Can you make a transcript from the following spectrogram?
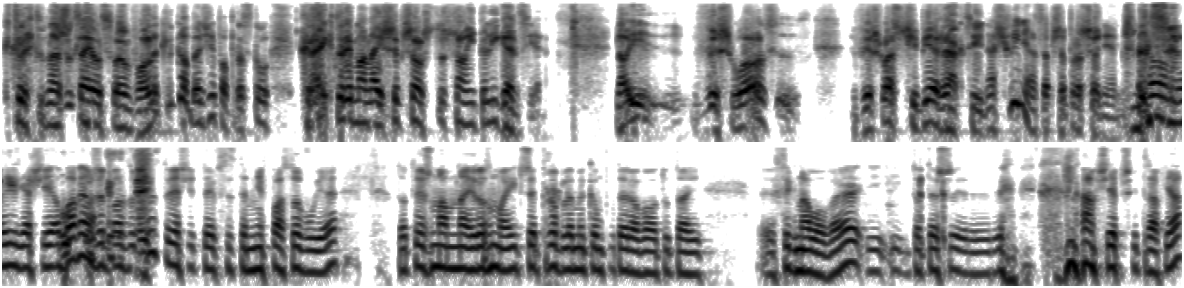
które tu narzucają swoją wolę, tylko będzie po prostu kraj, który ma najszybszą sztuczną inteligencję. No i wyszło, wyszła z ciebie reakcyjna świnia, za przeproszeniem. No, ja się obawiam, że bardzo często ja się tutaj w system nie wpasowuję, to też mam najrozmaitsze problemy komputerowo tutaj e, sygnałowe i, i to też y, nam się przytrafia.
